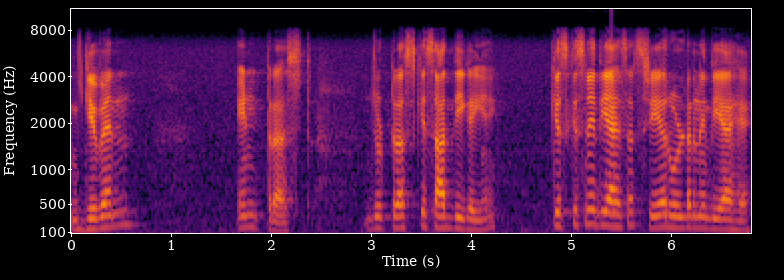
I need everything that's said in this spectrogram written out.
given in trust, जो ट्रस्ट के साथ दी गई हैं। किस, किसने दिया है सर? शेयर होल्डर ने दिया है।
